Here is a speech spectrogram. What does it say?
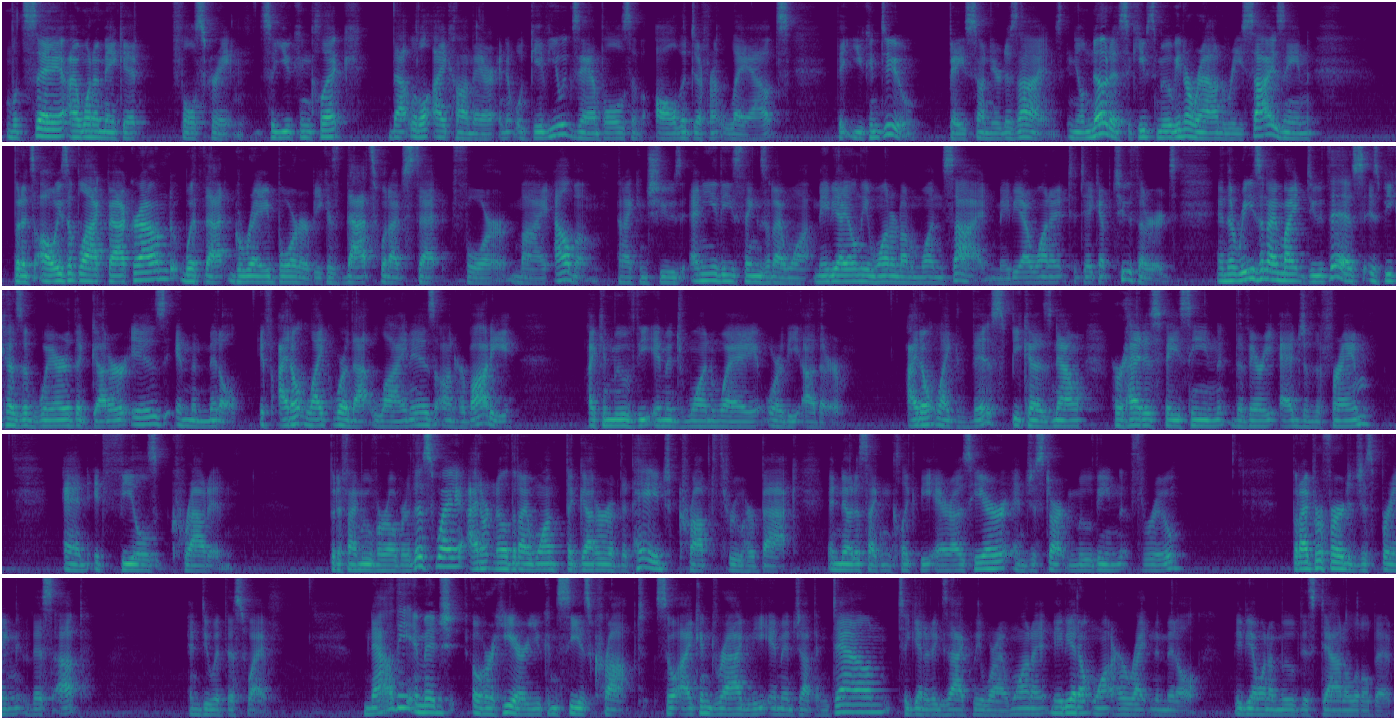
let's say I want to make it full screen. So you can click that little icon there and it will give you examples of all the different layouts that you can do based on your designs. And you'll notice it keeps moving around, resizing, but it's always a black background with that gray border because that's what I've set for my album. And I can choose any of these things that I want. Maybe I only want it on one side. Maybe I want it to take up two thirds. And the reason I might do this is because of where the gutter is in the middle. If I don't like where that line is on her body, I can move the image one way or the other. I don't like this because now her head is facing the very edge of the frame and it feels crowded. But if I move her over this way, I don't know that I want the gutter of the page cropped through her back. And notice I can click the arrows here and just start moving through. but I prefer to just bring this up and do it this way. Now the image over here you can see is cropped. So I can drag the image up and down to get it exactly where I want it. Maybe I don't want her right in the middle. Maybe I want to move this down a little bit.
